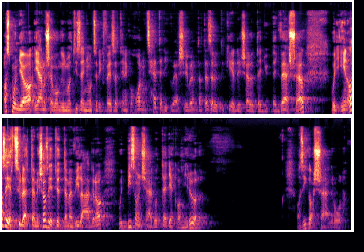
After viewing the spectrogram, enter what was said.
Azt mondja János Evangélium a 18. fejezetének a 37. versében, tehát ezelőtti kérdés előtt egy, egy verssel, hogy én azért születtem, és azért jöttem a világra, hogy bizonyságot tegyek amiről? Az igazságról.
